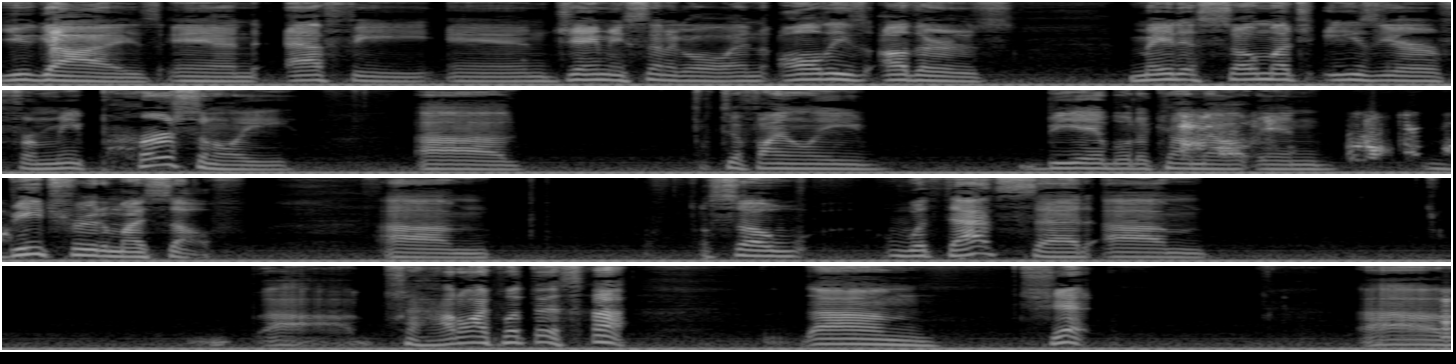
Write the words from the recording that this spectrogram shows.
you guys and Effy and Jamie Senegal and all these others made it so much easier for me personally uh, to finally be able to come out and be true to myself. Um, so with that said, um, uh, how do I put this? um, shit. Um,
